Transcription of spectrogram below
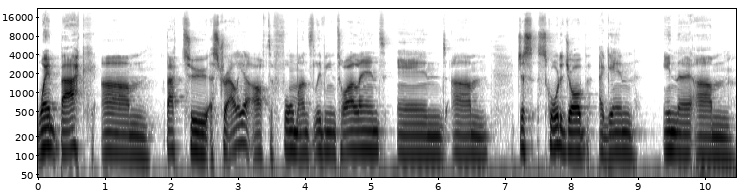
Went back um, back to Australia after four months living in Thailand, and um, just scored a job again in the um,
